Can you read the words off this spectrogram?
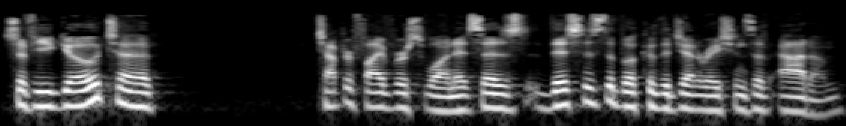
So if you go to chapter 5, verse 1, it says, This is the book of the generations of Adam.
